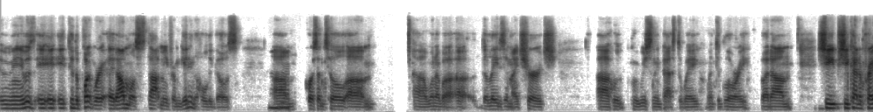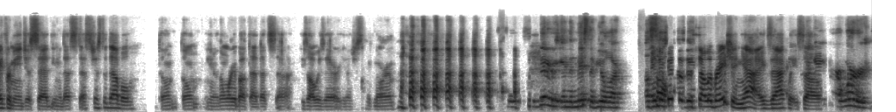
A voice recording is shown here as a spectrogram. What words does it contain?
I mean it was it, it, to the point where it almost stopped me from getting the Holy Ghost. Mm-hmm. Um, of course, until um, uh, one of uh, uh, the ladies in my church. Uh, who, who recently passed away went to glory but um, she she kind of prayed for me and just said you know that's that's just the devil don't don't you know don't worry about that that's uh he's always there you know just ignore him so, so, literally in the midst of your in the midst of the celebration yeah exactly so her word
